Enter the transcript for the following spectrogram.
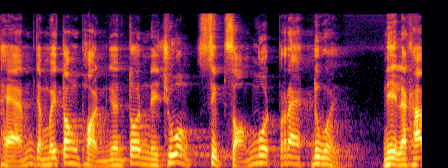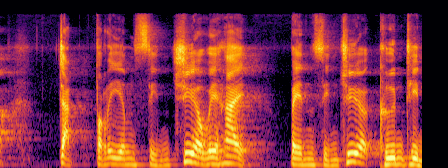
แถมยังไม่ต้องผ่อนเงินต้นในช่วง 12 งวดแรกด้วย นี่แหละครับ จัดเตรียมสินเชื่อไว้ให้ เป็นสินเชื่อคืนถิ่น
